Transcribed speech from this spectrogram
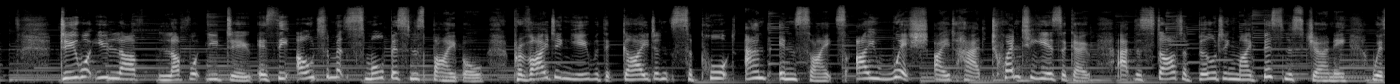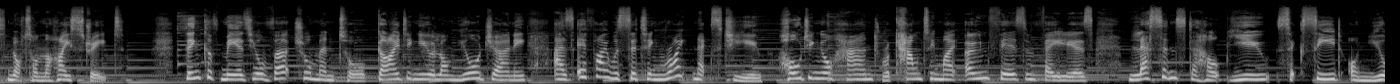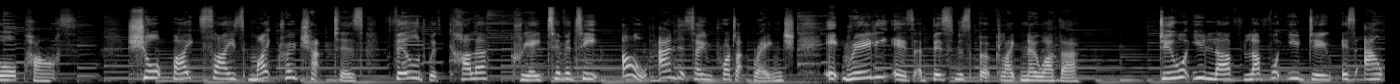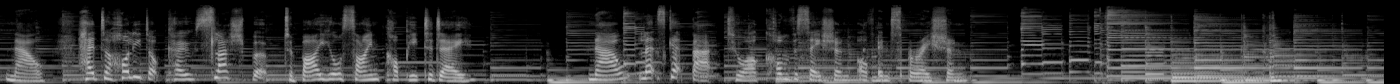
Do What You Love, Love What You Do is the ultimate small business Bible, providing you with the guidance, support, and insights I wish I'd had 20 years ago at the start of building my business journey with Not on the High Street. Think of me as your virtual mentor, guiding you along your journey as if I was sitting right next to you, holding your hand, recounting my own fears and failures, lessons to help you succeed on your path. Short, bite sized micro chapters filled with colour, creativity, oh, and its own product range. It really is a business book like no other. Do What You Love, Love What You Do is out now. Head to holly.co slash book to buy your signed copy today. Now, let's get back to our conversation of inspiration.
